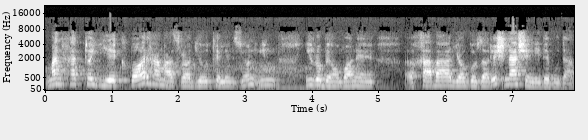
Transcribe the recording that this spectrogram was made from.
من حتی یک بار هم از رادیو و تلویزیون این, این رو به عنوان خبر یا گزارش نشنیده بودم.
